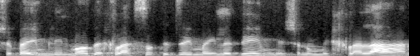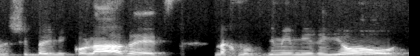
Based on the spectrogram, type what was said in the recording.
שבאים ללמוד איך לעשות את זה עם הילדים, יש לנו מכללה, אנשים באים מכל הארץ, אנחנו עובדים עם עיריות,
